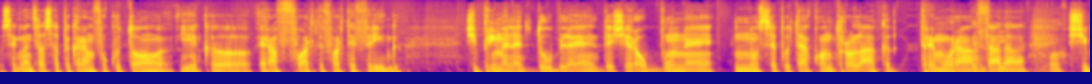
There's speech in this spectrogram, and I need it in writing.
secvența asta pe care am făcut-o e că era foarte, foarte frig și primele duble, deși erau bune, nu se putea controla că tremura. De Da, frig. da, da. Oh. Și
